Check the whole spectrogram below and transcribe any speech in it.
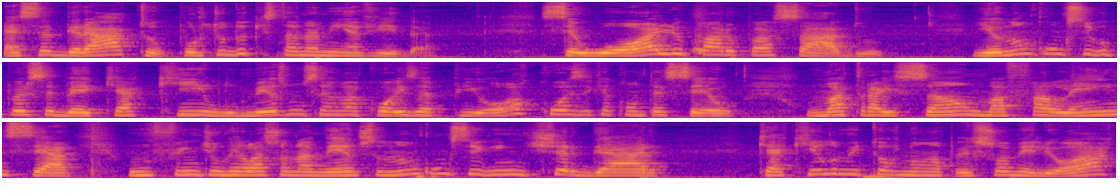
É ser grato por tudo que está na minha vida. Se eu olho para o passado e eu não consigo perceber que aquilo, mesmo sendo a coisa, a pior coisa que aconteceu, uma traição, uma falência, um fim de um relacionamento, se eu não consigo enxergar que aquilo me tornou uma pessoa melhor,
